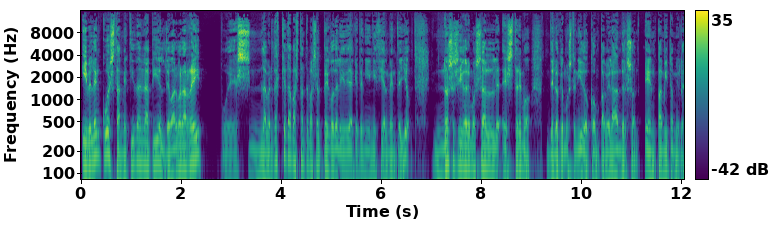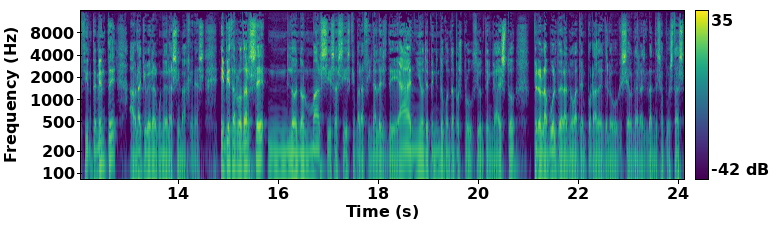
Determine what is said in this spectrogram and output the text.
y Belén Cuesta metida en la piel de Bárbara Rey, pues la verdad es que da bastante más el pego de la idea que tenía inicialmente yo. No sé si llegaremos al extremo de lo que hemos tenido con Pamela Anderson en Pamitomi recientemente. Habrá que ver alguna de las imágenes. Empieza a rodarse. Mm, lo normal, si es así, es que para finales de año, dependiendo cuánta postproducción tenga esto, pero la vuelta de la nueva temporada, desde luego que sea una de las grandes apuestas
